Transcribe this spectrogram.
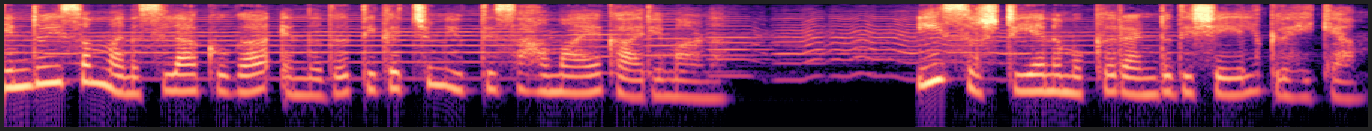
ഹിന്ദുയിസം മനസ്സിലാക്കുക എന്നത് തികച്ചും യുക്തിസഹമായ കാര്യമാണ്. ഈ സൃഷ്ടിയെ നമുക്ക് രണ്ടു ദിശയിൽ ഗ്രഹിക്കാം.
